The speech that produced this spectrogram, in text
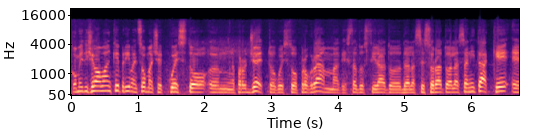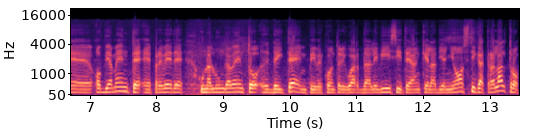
Come dicevamo anche prima, c'è questo um, progetto, questo programma che è stato stilato dall'assessorato alla sanità che eh, ovviamente eh, prevede un allungamento eh, dei tempi per quanto riguarda le visite e anche la diagnostica, tra l'altro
